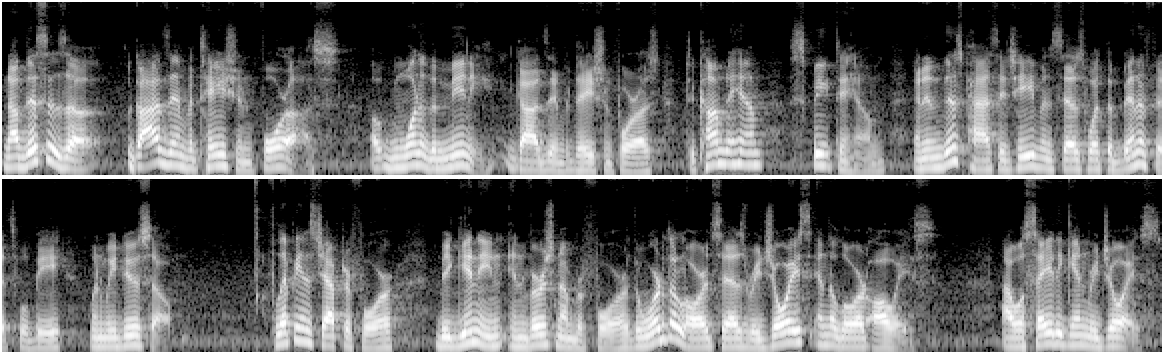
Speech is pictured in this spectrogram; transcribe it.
Now, this is a, God's invitation for us, uh, one of the many God's invitation for us to come to Him, speak to Him, and in this passage, He even says what the benefits will be when we do so. Philippians chapter 4, beginning in verse number 4, the word of the Lord says, Rejoice in the Lord always. I will say it again, rejoice.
